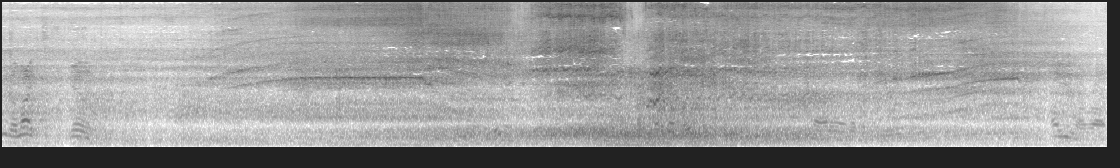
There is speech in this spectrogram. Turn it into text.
Look at the lights. Yeah. I'll use that rod.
